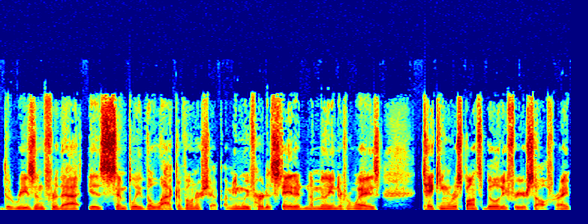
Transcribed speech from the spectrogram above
the reason for that is simply the lack of ownership. I mean, we've heard it stated in a million different ways taking responsibility for yourself, right?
